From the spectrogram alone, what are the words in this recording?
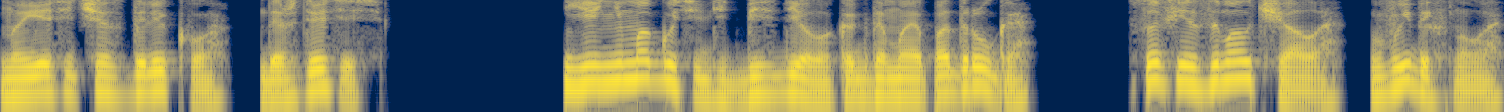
Но я сейчас далеко. Дождетесь? Я не могу сидеть без дела, когда моя подруга... Софья замолчала, выдохнула,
